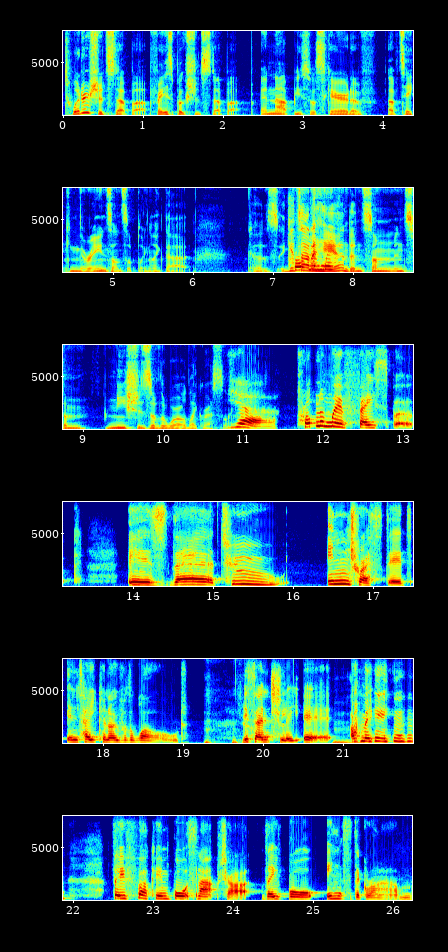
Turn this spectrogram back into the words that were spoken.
Twitter should step up, Facebook should step up and not be so scared of of taking the reins on something like that cuz it gets out of Problem with- hand in some in some niches of the world like wrestling. Yeah. Problem with Facebook is they're too interested in taking over the world. Essentially, it. I mean, they fucking bought Snapchat. They've bought Instagram.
